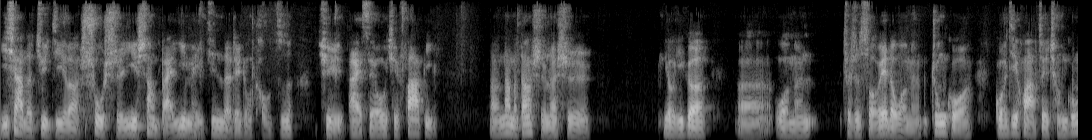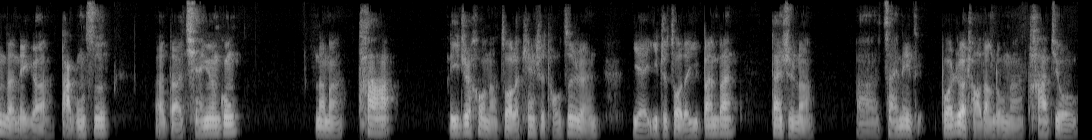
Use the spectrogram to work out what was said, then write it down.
一下子聚集了数十亿、上百亿美金的这种投资去 ICO 去发币，啊，那么当时呢是有一个呃，我们就是所谓的我们中国国际化最成功的那个大公司呃的前员工。那么他离职后呢，做了天使投资人，也一直做的一般般。但是呢，啊，在那波热潮当中呢，他就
